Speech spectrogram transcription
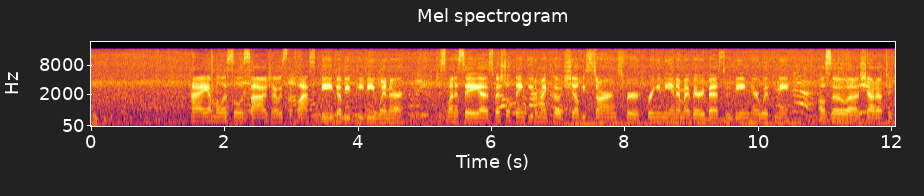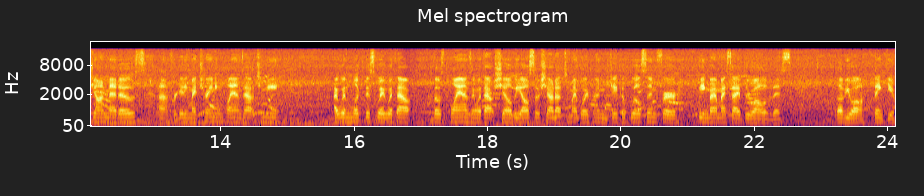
Thank you. Hi, I'm Melissa Lesage. I was the Class B WPD winner. Just want to say a special thank you to my coach Shelby Starnes for bringing me in at my very best and being here with me. Also, uh, shout out to John Meadows uh, for getting my training plans out to me. I wouldn't look this way without those plans and without Shelby. Also, shout out to my boyfriend Jacob Wilson for being by my side through all of this. Love you all. Thank you.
